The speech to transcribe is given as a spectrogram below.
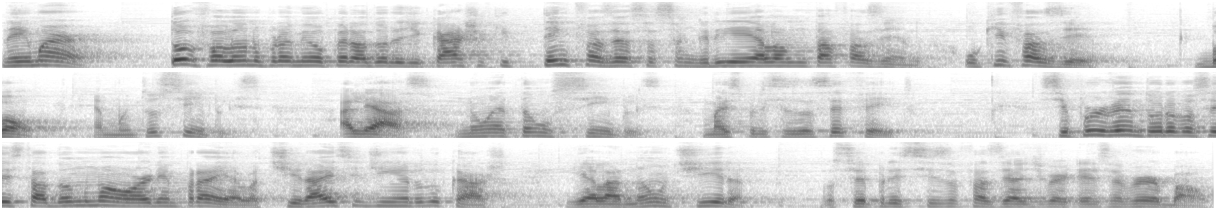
Neymar, estou falando para minha operadora de caixa que tem que fazer essa sangria e ela não está fazendo. O que fazer? Bom, é muito simples. Aliás, não é tão simples, mas precisa ser feito. Se porventura você está dando uma ordem para ela tirar esse dinheiro do caixa e ela não tira, você precisa fazer a advertência verbal.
